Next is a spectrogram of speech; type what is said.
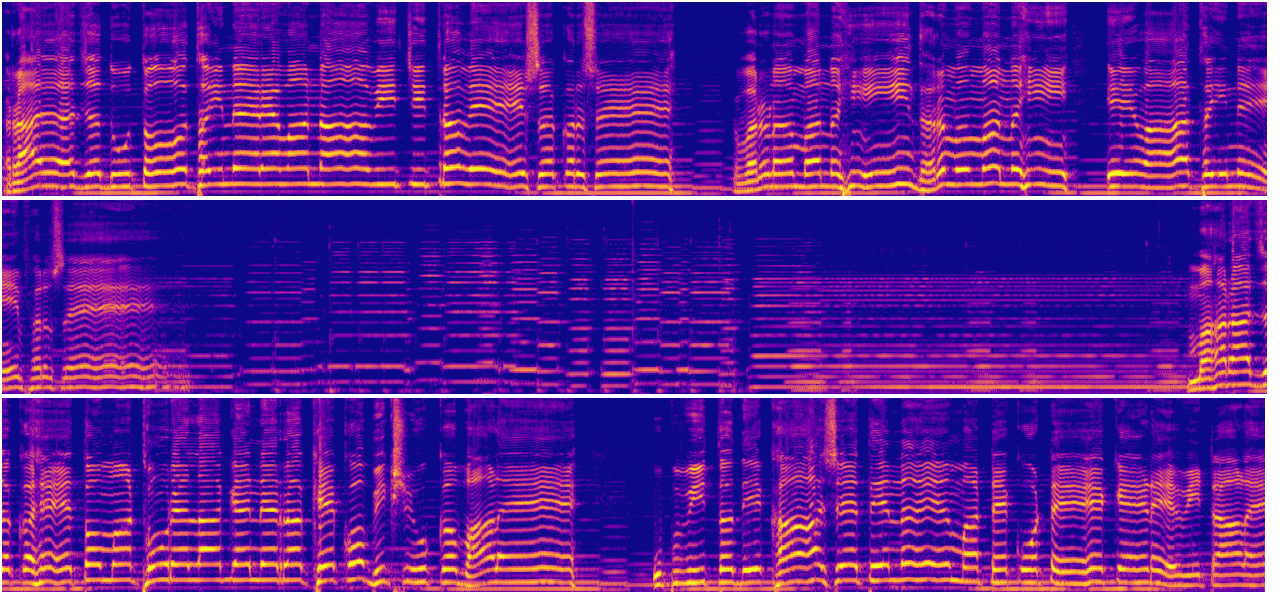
રાજદૂતો થઈને રહેવાના વિચિત્ર વેશ કરશે. વર્ણમાં નહીં, ધર્મમાં નહીં, એવા થઈને ફરશે. મહારાજ કહે તો માઠું રે લાગે ને રખે કો ભિક્ષુક ભાળે ઉપવીત દેખાશે તેને માટે કોટે કેડે વિટાળે.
